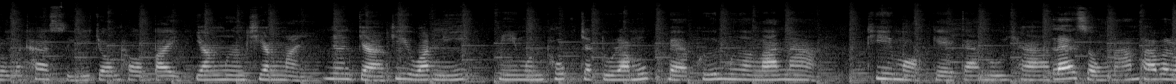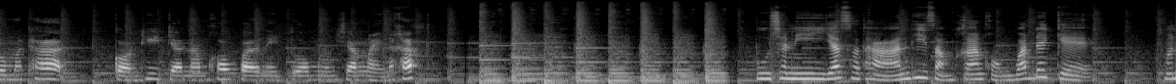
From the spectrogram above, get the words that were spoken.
รมธาตุสีจอมทองไป ยังเมืองเชียงใหม่ เนื่องจากที่วัดนี้มีมณฑปจัตุรมุขแบบพื้นเมืองล้านนา ที่เหมาะแก่การบูชา และส่งน้ำพระบรมธาตุก่อนที่จะนำเข้าไปในตัวเมืองเชียงใหม่นะครับปูชนียสถานที่สำคัญของวัดได้แก่ มัน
